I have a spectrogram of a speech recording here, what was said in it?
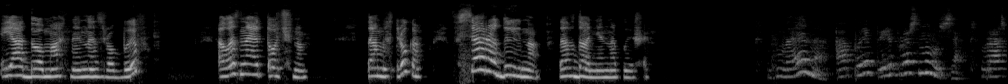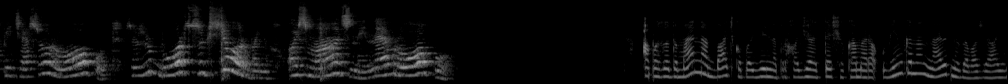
Я дома не зробив, але знаю точно. Там стрілка вся родина завдання напише. В мене апетит проснувся. Враз під час уроку. Сижу борщик сьорбаю. Ось смачний, не в року. А позаду мене батько повільно проходжає те, що камера увімкнена, навіть не заважає.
